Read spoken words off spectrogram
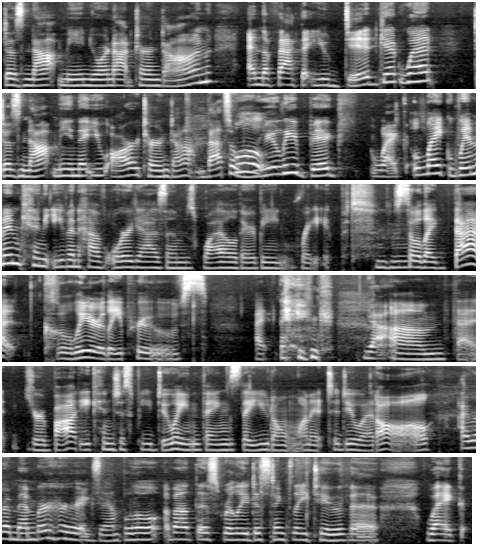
does not mean you're not turned on, and the fact that you did get wet does not mean that you are turned on. That's a Well- really big like like women can even have orgasms while they're being raped. Mm-hmm. So like that clearly proves I think Yeah. um that your body can just be doing things that you don't want it to do at all. I remember her example about this really distinctly too. The like,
